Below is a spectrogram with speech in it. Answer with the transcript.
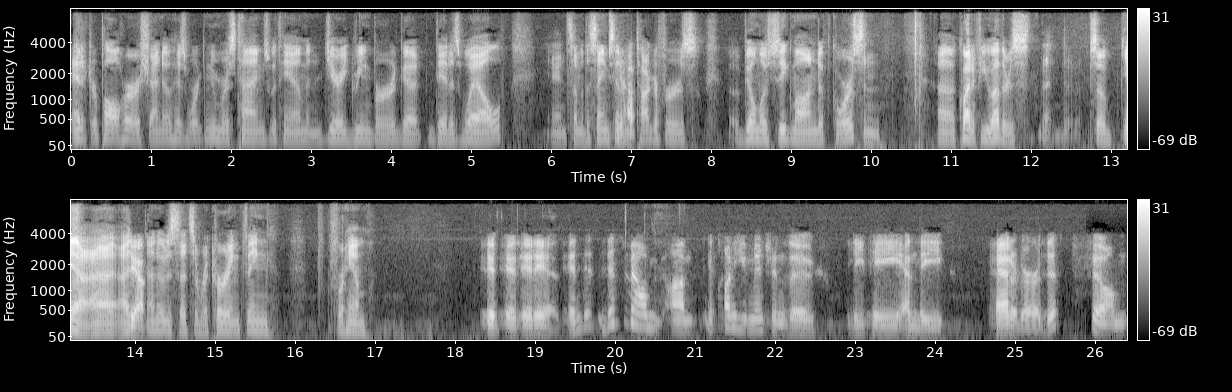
editor Paul Hirsch. I know has worked numerous times with him, and Jerry Greenberg uh, did as well, and some of the same cinematographers, yep. uh, Vilmos Zsigmond, of course, and uh, quite a few others. That so yeah, I I, yeah. I noticed that's a recurring thing for him. It, it, it is. And this, this film, um, it's funny you mentioned the DP and the editor. This film,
